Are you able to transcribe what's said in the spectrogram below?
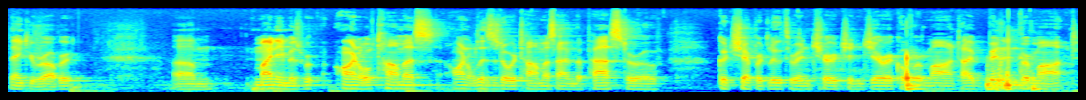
Thank you, Robert. Um, My name is Arnold Thomas, Arnold Isidore Thomas. I'm the pastor of Good Shepherd Lutheran Church in Jericho, Vermont. I've been in Vermont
